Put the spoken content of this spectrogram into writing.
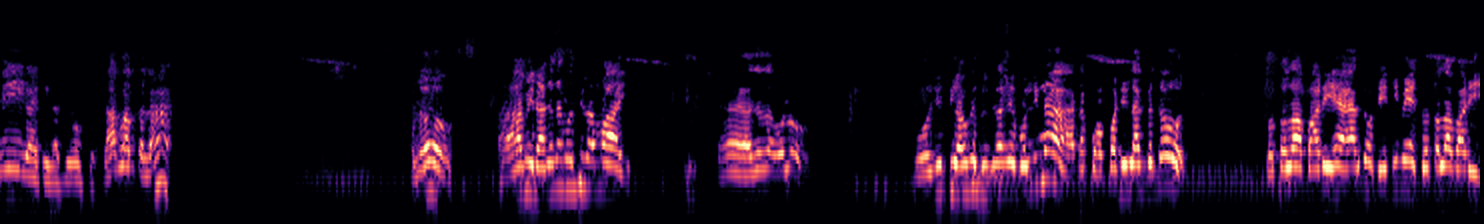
ঠিক আছে ঠিক আছে ওকে। রাখলাম তাহলে হ্যাঁ? হ্যালো আমি রাজাদা বলছিলাম ভাই। হ্যাঁ রাজাদা বলো। বলছি তুই আমাকে দুদিন আগে বললি না একটা প্রপার্টি লাগবে তোর। দোতলা বাড়ি হ্যাঁ একদম রেডিমেড দোতলা বাড়ি।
